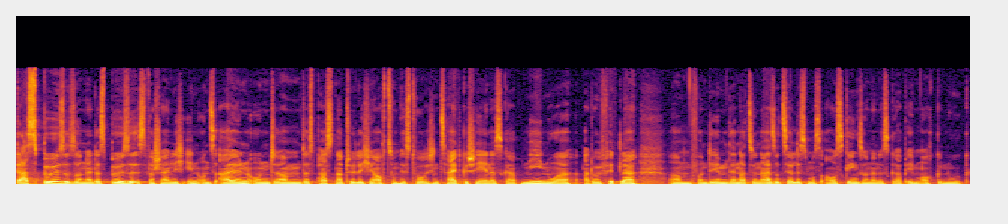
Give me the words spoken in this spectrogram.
das Böse, sondern das Böse ist wahrscheinlich in uns allen. Und ähm, das passt natürlich ja auch zum historischen Zeitgeschehen. Es gab nie nur Adolf Hitler, ähm, von dem der Nationalsozialismus ausging, sondern es gab eben auch genug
